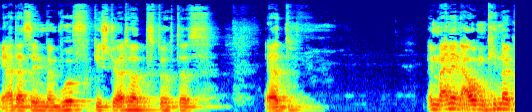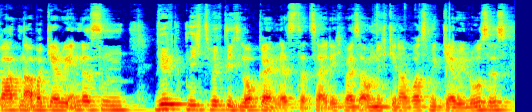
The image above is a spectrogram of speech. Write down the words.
ja, dass er ihn beim Wurf gestört hat durch das, er hat in meinen Augen Kindergarten, aber Gary Anderson wirkt nicht wirklich locker in letzter Zeit. Ich weiß auch nicht genau, was mit Gary los ist.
